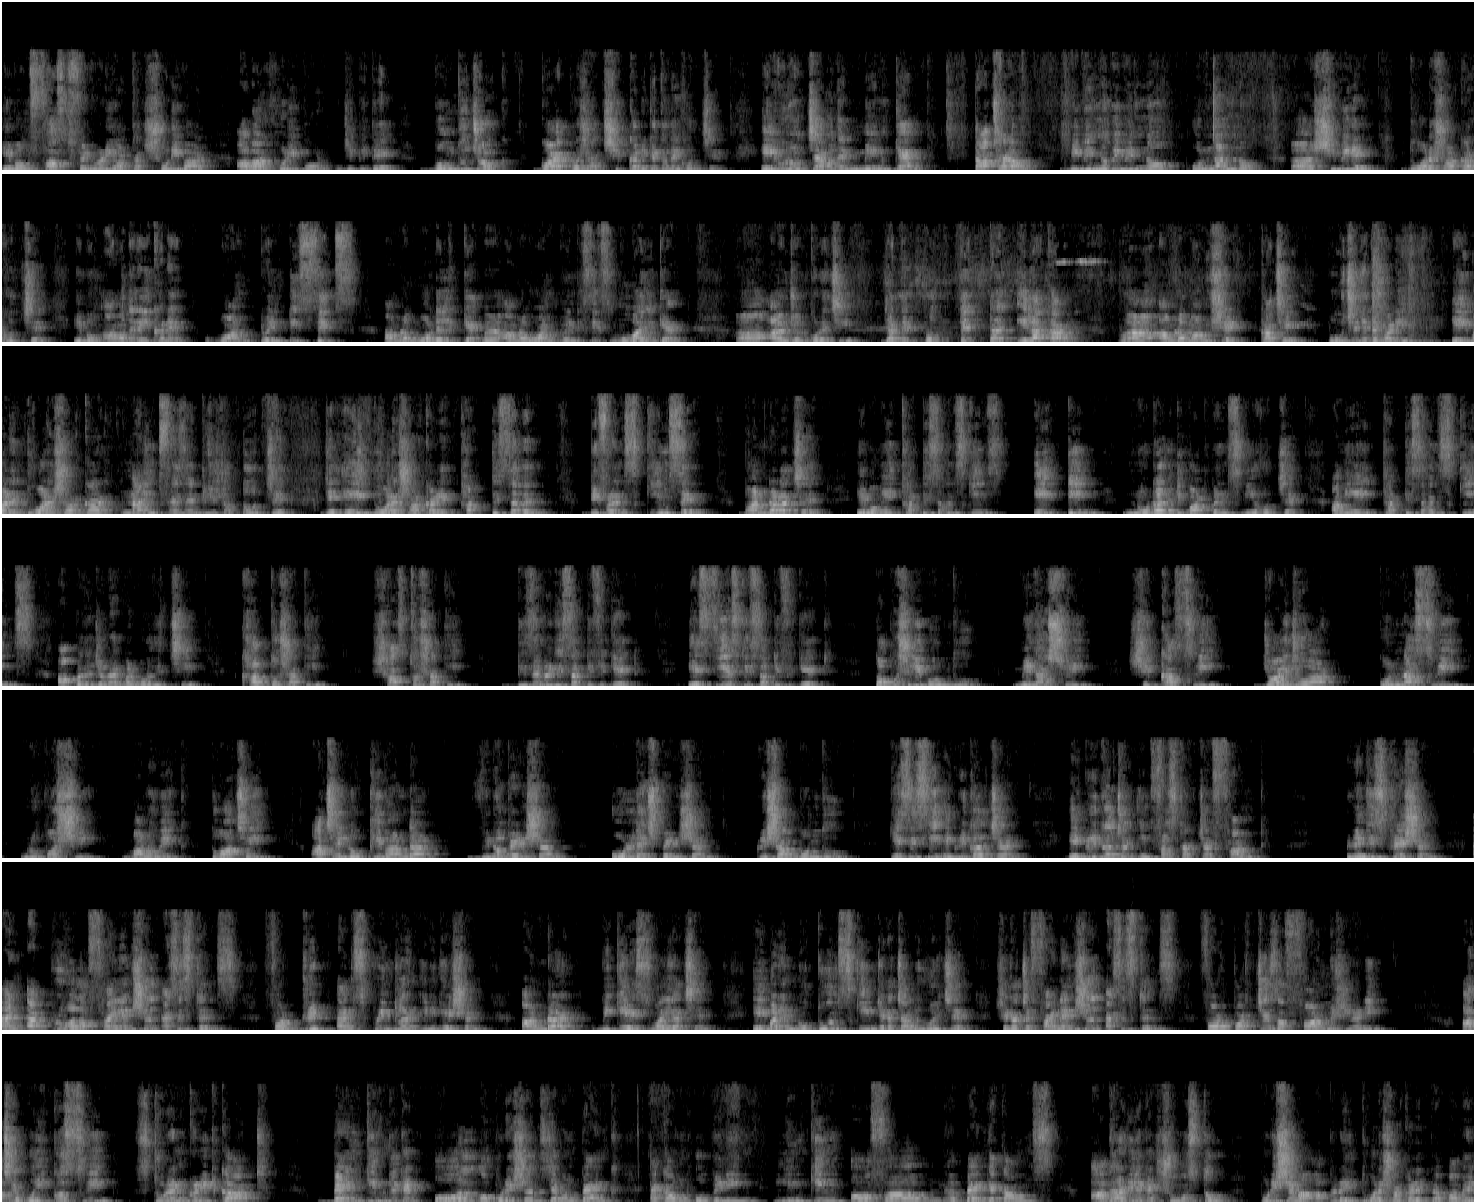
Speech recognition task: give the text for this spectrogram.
এবং ফার্স্ট ফেব্রুয়ারি অর্থাৎ শনিবার, আবার হরিপুর জিপিতে বন্ধুচোক গয়াপ্রসাদ শিক্ষা নিকেতনে হচ্ছে এইগুলো হচ্ছে আমাদের মেন ক্যাম্প তাছাড়াও বিভিন্ন বিভিন্ন অন্যান্য শিবিরে দুয়ারে সরকার হচ্ছে এবং আমাদের এইখানে ওয়ান টোয়েন্টি সিক্স আমরা মডেল আমরা one twenty six mobile camp আয়োজন করেছি যাতে প্রত্যেকটা এলাকায় আমরা মানুষের কাছে পৌঁছে যেতে পারি। এইবারে দুয়ারে সরকার নাইন্থ ফেজের বিশেষত্ব হচ্ছে যে এই দুয়ারে সরকারে থার্টি সেভেন ডিফারেন্ট স্কিমসের ভান্ডার আছে এবং এই thirty seven schemes eighteen nodal departments নিয়ে হচ্ছে। আমি এই থার্টি সেভেন স্কিমস আপনাদের জন্য একবার বলে দিচ্ছি। Khadyasathi, Swasthyasathi disability certificate SC ST certificate Taposhili Bandhu, Medhashree, Shikshashree জয় জোয়ার কন্যাশ্রী, রূপশ্রী, মানবিক তো আছেই। আছে Lakshmi Bhandar widow pension old age pension Krishak Bandhu KCC agriculture agriculture infrastructure fund registration and approval of financial assistance for drip and sprinkler irrigation under BKSY আছে। এইবারে নতুন scheme যেটা চালু হয়েছে, সেটা হচ্ছে financial assistance for purchase of farm machinery আছে Aikyashree student credit card banking related all operations যেমন bank account opening linking of bank accounts Aadhaar related সমস্ত পরিষেবা আপনারা এই দুয়ারে সরকারে পাবেন।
